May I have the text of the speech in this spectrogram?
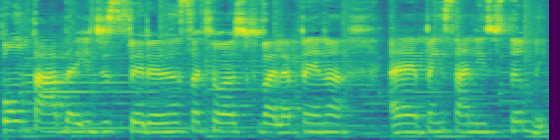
pontada aí de esperança que eu acho que vale a pena é, pensar nisso também.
